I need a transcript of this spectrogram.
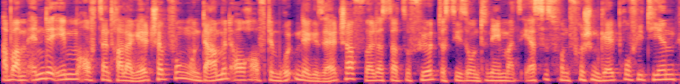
aber am Ende eben auf zentraler Geldschöpfung und damit auch auf dem Rücken der Gesellschaft, weil das dazu führt, dass diese Unternehmen als erstes von frischem Geld profitieren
